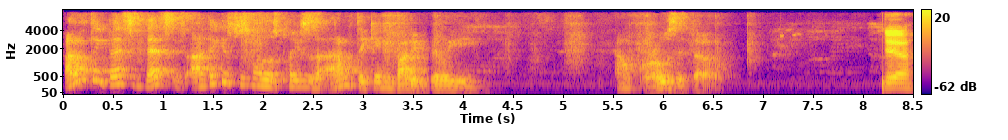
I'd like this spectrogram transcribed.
I don't think that's that's. I think it's just one of those places. I don't think anybody really outgrows it though. Yeah,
